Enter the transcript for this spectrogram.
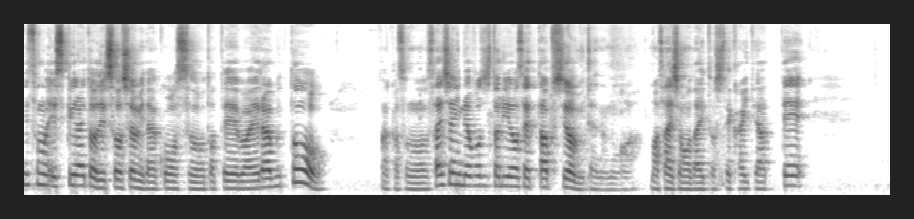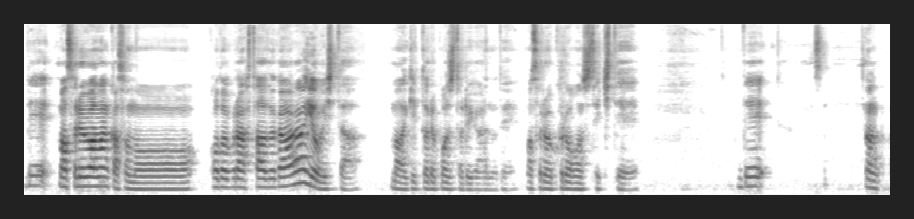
で、その SQLite を実装しようみたいなコースを例えば選ぶと、なんかその最初にレポジトリをセットアップしようみたいなのが、まあ最初のお題として書いてあって、で、まあそれはなんかその、コードクラフターズ側が用意した、まあ Git レポジトリがあるので、まあそれをクローンしてきて、で、なんか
